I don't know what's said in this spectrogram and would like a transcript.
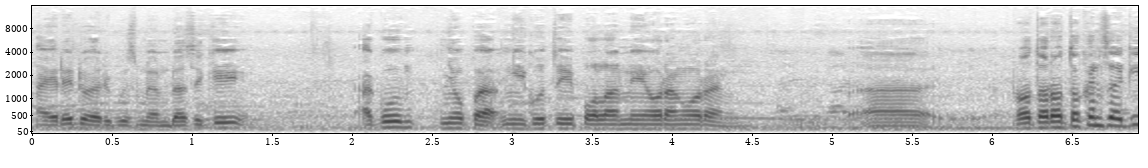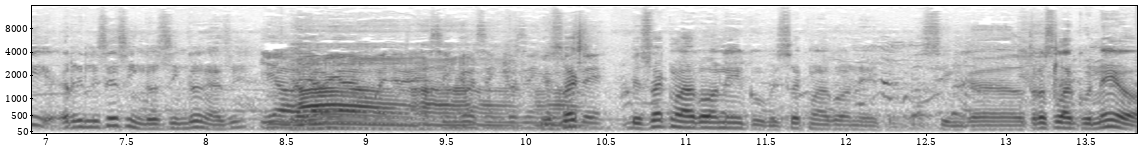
akhirnya 2019 ini aku nyoba ngikuti polane orang-orang Eh, rata-rata kan saiki rilisnya single-single gak sih? Iya, Ah. iya, iya, banyak. Single, single, single. bisa bisa ngelakoni iku bisa ngelakoni iku single terus lagunya yo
